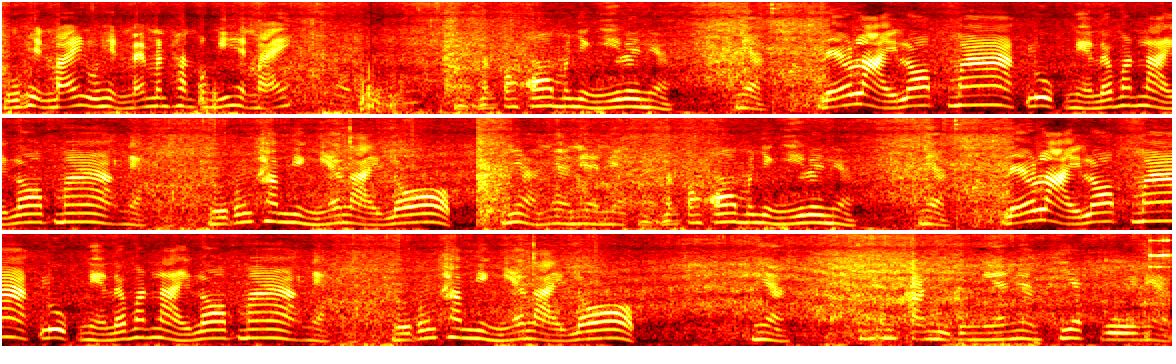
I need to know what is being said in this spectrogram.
หนูเห็นไหมหนูเห็นไหมมันพันตรงนี้เห็นไหมมันต้องอ้อมมันอย่างนี้เลยเนี่ย เนี่ย แล้วหลายรอบมากลูกเนี่ยแล้วมันหลายรอบมากเนี่ยหนูต้องทำอย่างเงี้ยหลายรอบ เนี่ยเนี่ยเนี่ยเนี่ยมันต้องอ้อมมันอย่างนี้เลยเนี่ย เนี่ย แล้วหลายรอบมากลูกเนี่ยแล้วมันหลายรอบมากเนี่ยหนูต้องทำอย่างเงี้ยหลายรอบ เนี่ยมันพันอยู่ตรงเนี้ยเนี่ยเทียบเลยเนี่ย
